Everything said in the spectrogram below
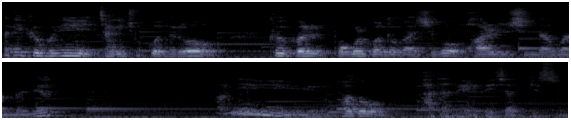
아니 그분이 자기 주권으로 그걸 복을 거둬가시고 화를 주신다고 한다면 아니 화도 받아내야 되지 않겠어요?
